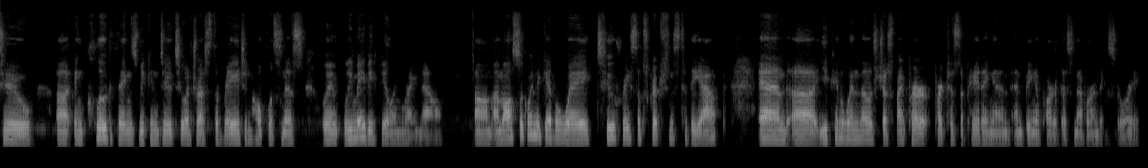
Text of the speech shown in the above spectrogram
to uh, include things we can do to address the rage and hopelessness we, we may be feeling right now. Um, I'm also going to give away two free subscriptions to the app, and uh, you can win those just by participating and, and being a part of this never ending story.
